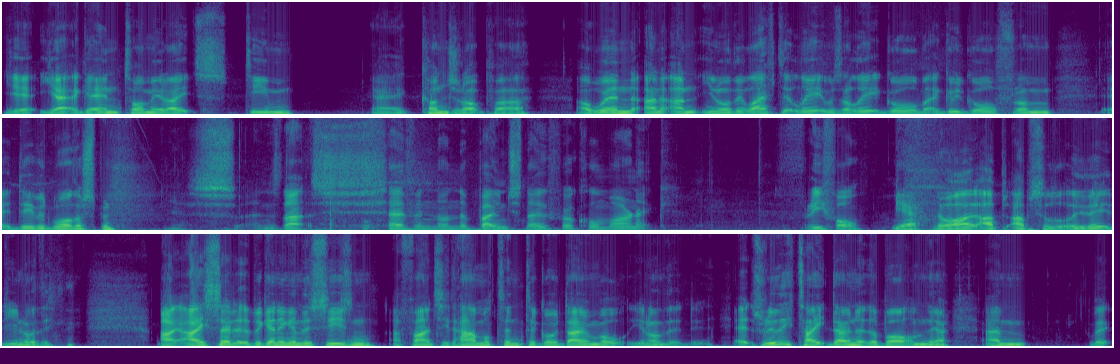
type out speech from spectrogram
yet again Tommy Wright's team uh, conjure up a, a win, and and you know they left it late. It was a late goal, but a good goal from uh, David Wotherspoon. Yes, and that's seven on the bounce now for Kilmarnock. Free fall. Yeah, no, I, ab- absolutely. They, you know, they, I, I said at the beginning of the season I fancied Hamilton to go down. Well, you know, it's really tight down at the bottom there, and but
